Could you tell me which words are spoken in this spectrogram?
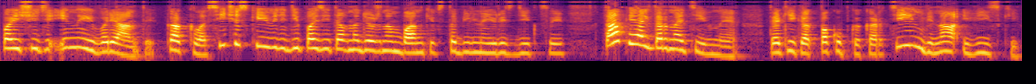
Поищите иные варианты, как классические в виде депозита в надежном банке в стабильной юрисдикции, так и альтернативные, такие как покупка картин, вина и виски,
